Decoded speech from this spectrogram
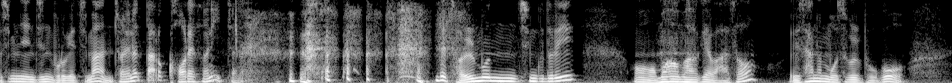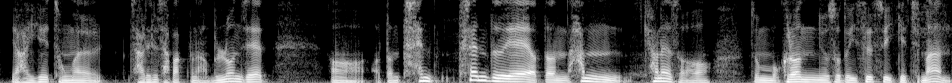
심리인지는 모르겠지만 저희는 따로 거래선이 있잖아요. 근데 젊은 친구들이 어, 어마어마하게 와서 사는 모습을 보고 야 이게 정말 자리를 잡았구나. 물론 이제 어, 어떤 트렌, 트렌드의 어떤 한 편에서 좀 뭐 그런 요소도 있을 수 있겠지만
